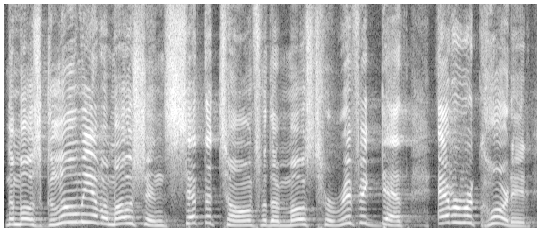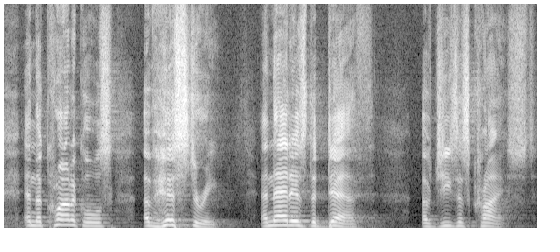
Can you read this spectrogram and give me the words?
The most gloomy of emotions set the tone for the most horrific death ever recorded in the chronicles of history, and that is the death of Jesus Christ.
